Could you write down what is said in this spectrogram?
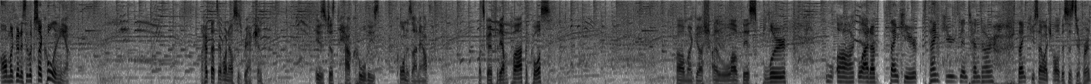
Oh my goodness, it looks so cool in here. I hope that's everyone else's reaction. Is just how cool these corners are now. Let's go for the upper path, of course. Oh my gosh, I love this. Blue. Uh, oh, glider. Thank you. Thank you, Nintendo. Thank you so much. Oh, this is different.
